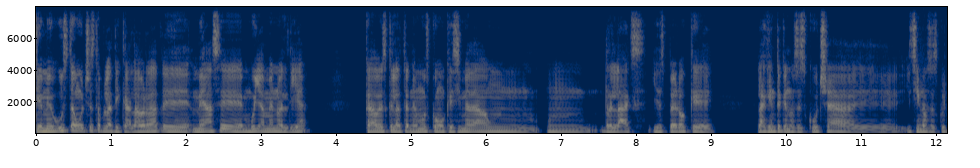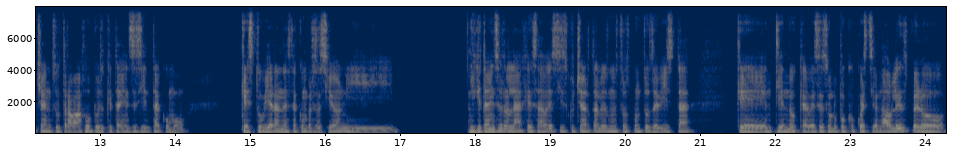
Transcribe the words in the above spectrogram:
que me gusta mucho esta plática. La verdad, eh, me hace muy ameno el día. Cada vez que la tenemos, como que sí me da un, relax. Y espero que la gente que nos escucha, eh, y si nos escucha en su trabajo, pues que también se sienta como que estuviera en esta conversación y, y que también se relaje, ¿sabes? Y escuchar tal vez nuestros puntos de vista, que entiendo que a veces son un poco cuestionables, pero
